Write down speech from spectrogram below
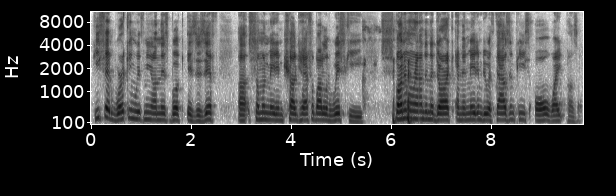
He said working with me on this book is as if uh, someone made him chug half a bottle of whiskey, spun him around in the dark, and then made him do a thousand piece all white puzzle.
